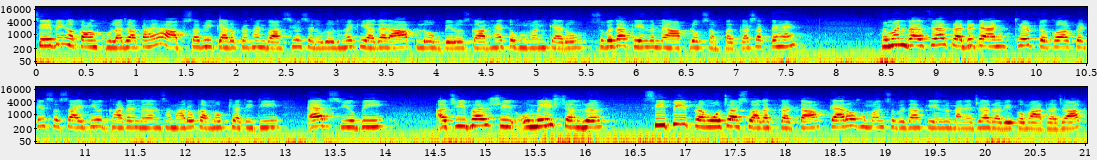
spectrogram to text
सेविंग अकाउंट खोला जाता है। आप सभी कैरो प्रखंड वासियों से अनुरोध है कि अगर आप लोग बेरोजगार हैं तो ह्यूमन कैरो सुविधा केंद्र में आप लोग संपर्क कर सकते हैं। Human welfare, credit and thrift cooperative society उद्घाटन मिलन समारोह का मुख्य अतिथि ex achiever Shri Umesh Chandra, CP promoter स्वागतकर्ता, कैरो ह्यूमन सुविधा केंद्र मैनेजर रवि कुमार रजाक,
